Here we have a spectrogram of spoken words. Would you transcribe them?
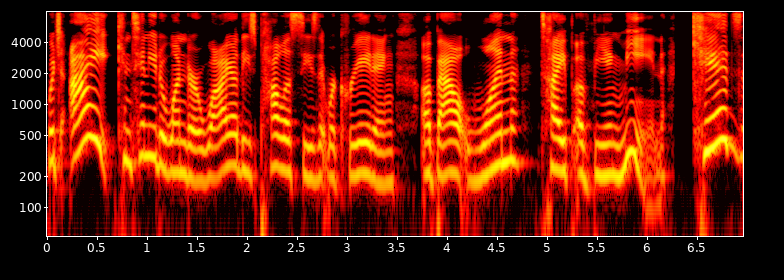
which I continue to wonder why are these policies that we're creating about one type of being mean? Kids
